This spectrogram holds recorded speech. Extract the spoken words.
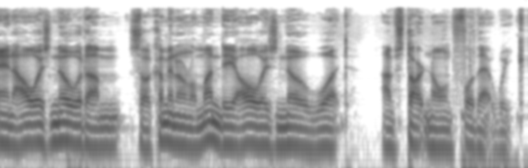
And I always know what I'm. So I come in on a Monday. I always know what I'm starting on for that week.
